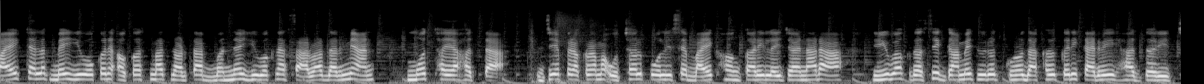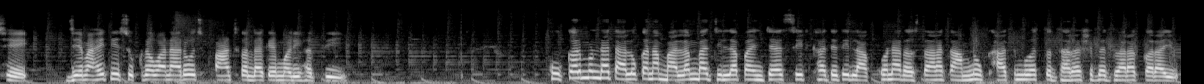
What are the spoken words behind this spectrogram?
બાઇક ચાલક બે યુવકોને અકસ્માત નડતા બંને યુવકના સારવાર દરમિયાન મોત થયા હતા. જે પ્રકરણમાં ઉછલ પોલીસે બાઇક હંકારી લઈ જનારા યુવક રસિક ગામે વિરુદ્ધ ગુનો દાખલ કરી કાર્યવાહી હાથ ધરી છે. જે માહિતી શુક્રવારના રોજ પાંચ કલાકે મળી હતી. કુકરમુંડા તાલુકાના બાલંબા જિલ્લા પંચાયત સીટ ખાતેથી લાખોના રસ્તાના કામનું ખાતમુહૂર્ત ધારાસભ્ય દ્વારા કરાયું.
